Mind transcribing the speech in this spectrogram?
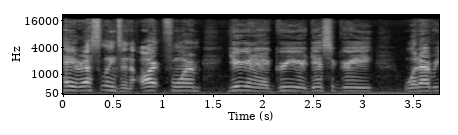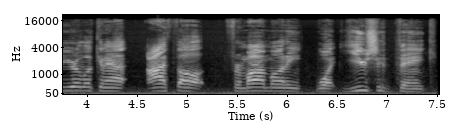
Hey, wrestling's an art form. You're gonna agree or disagree. Whatever you're looking at, I thought for my money, what you should think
